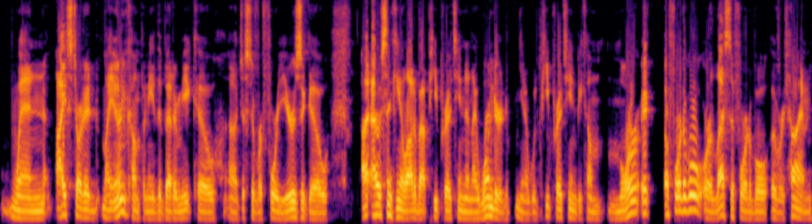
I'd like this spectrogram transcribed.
when I started my own company, the Better Meat Co., uh, just over four years ago, I, I, was thinking a lot about pea protein, and I wondered, you know, would pea protein become more affordable or less affordable over time?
